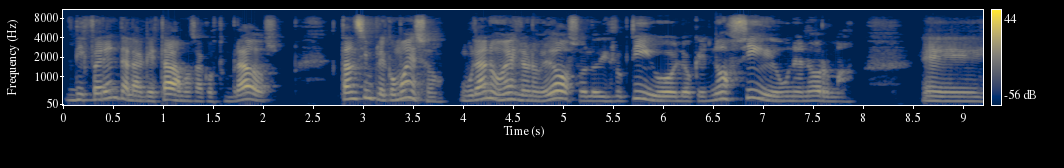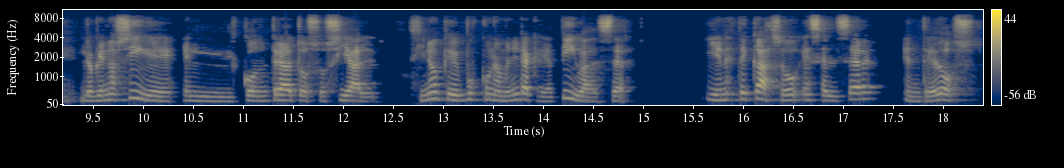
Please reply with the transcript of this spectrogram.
diferente a la que estábamos acostumbrados. Tan simple como eso. Urano es lo novedoso, lo disruptivo, lo que no sigue una norma, eh, lo que no sigue el contrato social, sino que busca una manera creativa de ser. Y en este caso es el ser entre dos.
